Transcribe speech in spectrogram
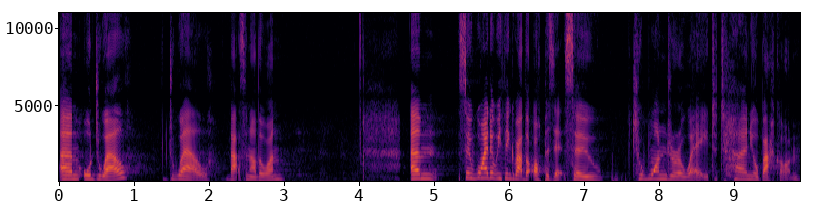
Um, or dwell. Dwell, that's another one. Um, so, why don't we think about the opposite? So, to wander away, to turn your back on.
